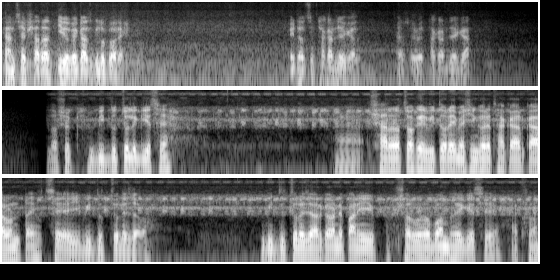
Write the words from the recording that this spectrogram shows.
খান সাহেব সারা রাত কীভাবে কাজগুলো করে। এটা হচ্ছে থাকার জায়গা। খান সাহেবের থাকার জায়গা। দর্শক, বিদ্যুৎ চলে গিয়েছে। সারা চকের ভিতরে মেশিন ঘরে থাকার কারণটাই হচ্ছে এই বিদ্যুৎ চলে যাওয়া। বিদ্যুৎ চলে যাওয়ার কারণে পানি সরবরাহ বন্ধ হয়ে গেছে। এখন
